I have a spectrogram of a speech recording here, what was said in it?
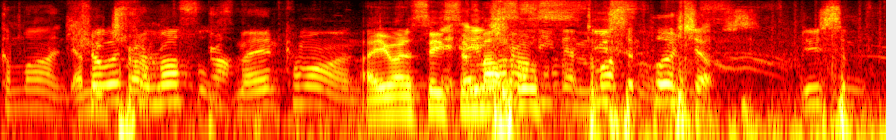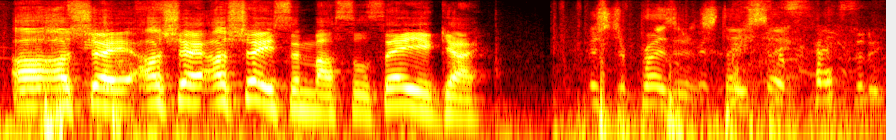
Come on. I show mean, us your muscles, man. Come on. Oh, you want to see some Hey, muscles? Trump, do some push-ups. Do some. Oh, I'll show you. I'll show you. I'll show you some muscles. There you go. Mr. President, stay safe. President,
